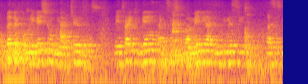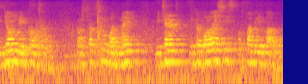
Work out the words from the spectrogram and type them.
of better communication with their children. They try to gain access to a media intimacy that is beyond their control, constructing what might be termed micropolisis of family power.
